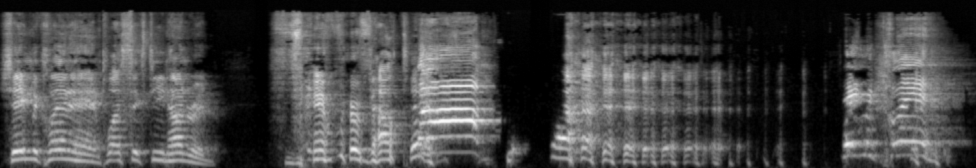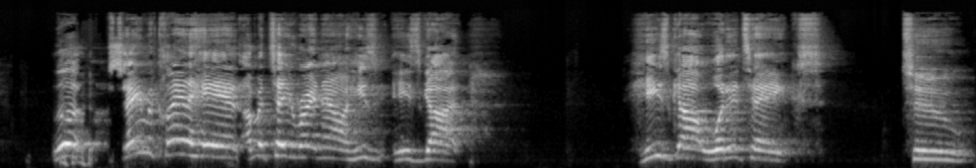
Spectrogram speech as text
Shane McClanahan plus 1600. Framber Valdez. Stop! Ah! Shane McClan. Look, Shane McClanahan, I'm gonna tell you right now, he's he's got he's got what it takes to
